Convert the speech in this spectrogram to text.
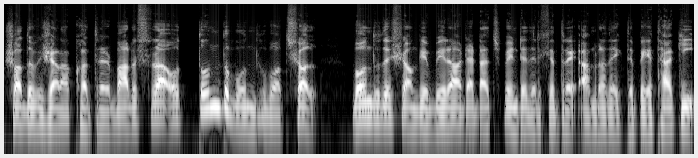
শতভিসা নক্ষত্রের মানুষরা অত্যন্ত বন্ধু বৎসল বন্ধুদের সঙ্গে বিরাট অ্যাটাচমেন্ট এদের ক্ষেত্রে আমরা দেখতে পেয়ে থাকি।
